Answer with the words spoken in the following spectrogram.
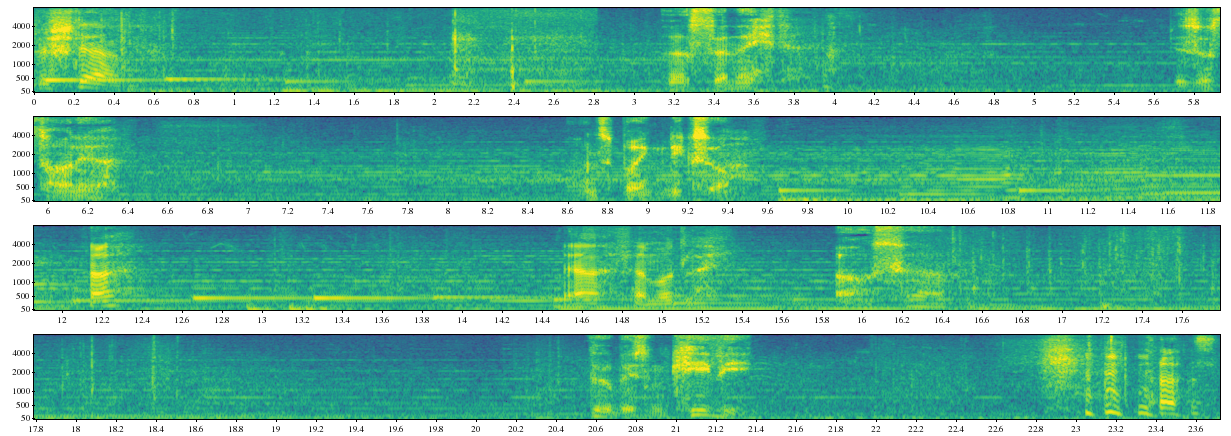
werde sterben. Wirst du nicht. Bis Australier. Uns bringt nichts um. Ha? Ja, vermutlich. Außer... Du bist ein Kiwi. Was?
